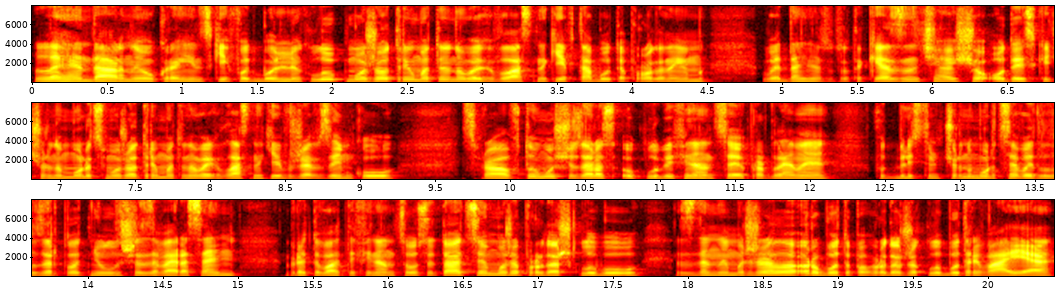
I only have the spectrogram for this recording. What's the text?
Легендарний український футбольний клуб може отримати нових власників та бути проданим. Видання тут таке зазначає, що одеський чорноморець може отримати нових власників вже взимку. Справа в тому, що зараз у клубі фінансові проблеми. Футболістам чорноморця видали зарплатню лише за вересень. Врятувати фінансову ситуацію може продаж клубу. З даними джерела, робота по продажу клубу триває.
